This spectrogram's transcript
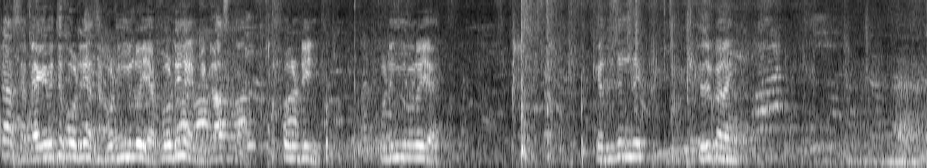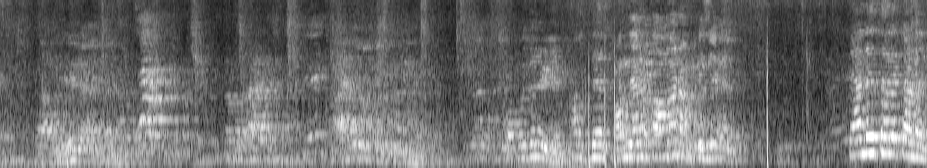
ব্যাগেরটা আছে ব্যাগের ভিতরে ফোরটিন আছে ফোরটিন লইয়া ফোরটিন এমনি গ্লাস না ফোরটিন ফোরটিন লইয়া। কে দিছেন দেখ কিছু করেন তাহলে কাটেন।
